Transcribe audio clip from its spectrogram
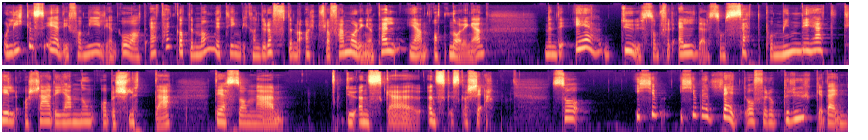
Og likens er det i familien òg at jeg tenker at det er mange ting vi kan drøfte med alt fra femåringen til igjen 18-åringen. Men det er du som forelder som sitter på myndighet til å skjære gjennom og beslutte det som eh, du ønsker, ønsker, skal skje. Så ikke, ikke vær redd for å bruke den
